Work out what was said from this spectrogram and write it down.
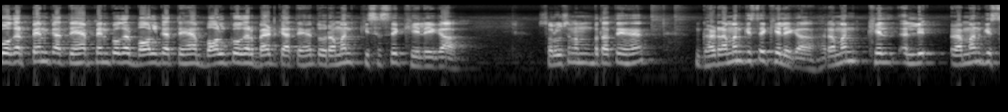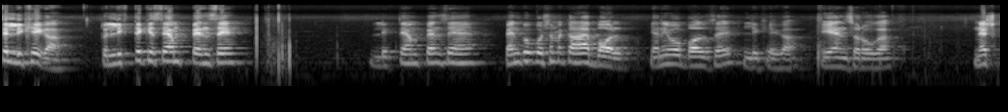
को अगर पेन कहते हैं पेन को अगर बॉल कहते हैं बॉल को अगर बैट कहते हैं तो रमन किससे खेलेगा? सोल्यूशन हम बताते हैं। घड़ रमन किससे खेलेगा? रमन खेल रमन किससे लिखेगा? तो लिखते किससे हम पेन से? लिखते हम पेन से हैं। पेन को क्वेश्चन में कहा है बॉल यानी वो बॉल से लिखेगा। ये आंसर होगा। नेक्स्ट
